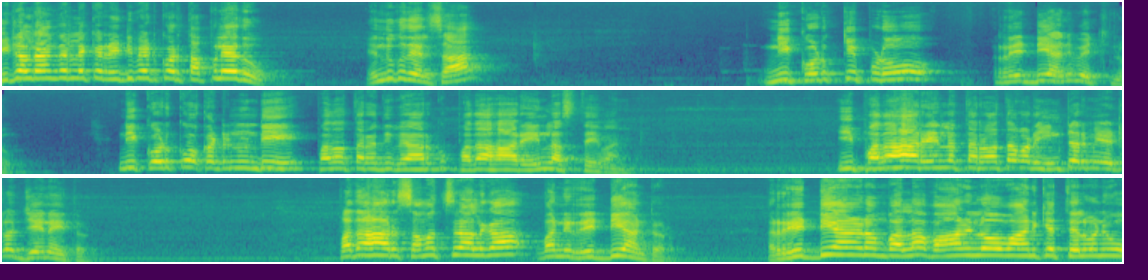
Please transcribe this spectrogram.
ఈటల రాజేందర్ లెక్క రెడ్డి పెట్టుకోరు తప్పలేదు ఎందుకు తెలుసా? నీ కొడుక్కి ఇప్పుడు రెడ్డి అని పెట్టినావు. నీ కొడుకు ఒకటి నుండి పదో తరగతి వరకు పదహారు ఏళ్ళు వస్తాయి వానికి. ఈ పదహారేళ్ళ తర్వాత వాడు ఇంటర్మీడియట్లో జాయిన్ అవుతాడు. పదహారు సంవత్సరాలుగా వాడిని రెడ్డి అంటారు. రెడ్డి అనడం వల్ల వానిలో వానికే తెలివని ఓ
